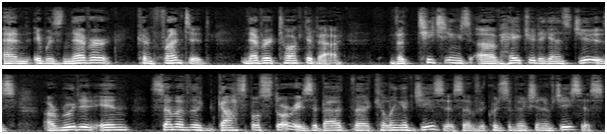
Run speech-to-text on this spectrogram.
and it was never confronted, never talked about. The teachings of hatred against Jews are rooted in some of the gospel stories about the killing of Jesus, of the crucifixion of Jesus.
